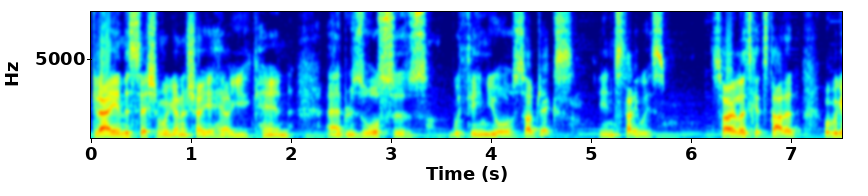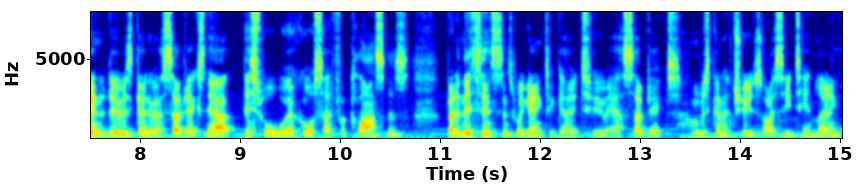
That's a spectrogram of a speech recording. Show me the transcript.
G'day, in this session we're going to show you how you can add resources within your subjects in StudyWiz. So let's get started. What we're going to do is go to our subjects. Now this will work also for classes, but in this instance we're going to go to our subject. I'm just going to choose ICT and Learning.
